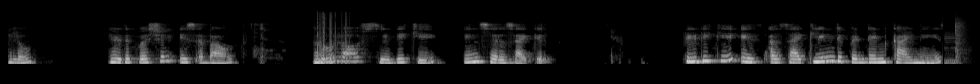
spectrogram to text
Hello, here the question is about role of CDK in cell cycle. CDK is a cyclin dependent kinase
